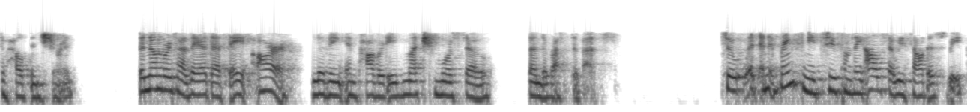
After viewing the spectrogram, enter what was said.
to health insurance. The numbers are there that they are living in poverty much more so than the rest of us. So, and it brings me to something else that we saw this week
